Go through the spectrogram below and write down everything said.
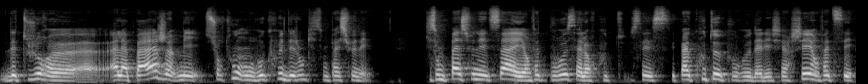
d'être toujours à la page. Mais surtout, on recrute des gens qui sont passionnés. Qui sont passionnés de ça. Et en fait, pour eux, ça leur coûte. C'est pas coûteux pour eux d'aller chercher. En fait, c'est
